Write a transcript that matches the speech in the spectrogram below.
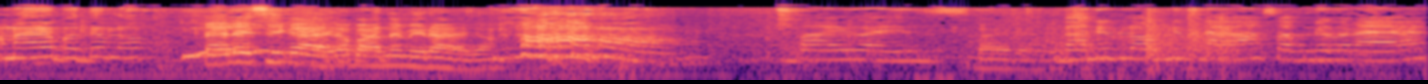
हमारा बर्थडे ब्लॉग पहले इसी का आएगा बाद में मेरा आएगा। बाय गाइस बाय बाय मैंने ब्लॉग नहीं बनाया सबने बनाया है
